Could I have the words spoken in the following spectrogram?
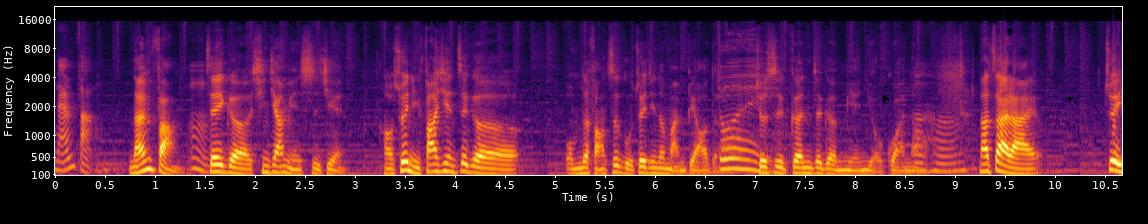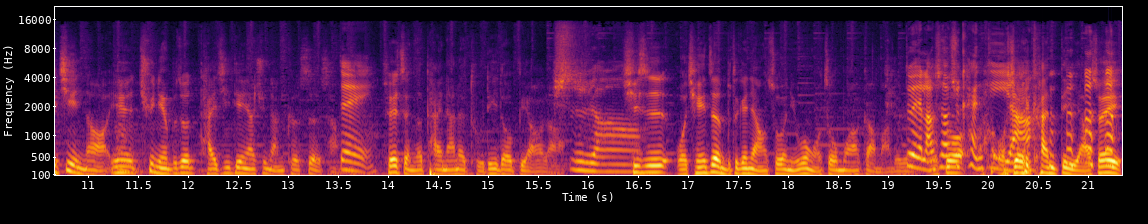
南纺，南纺这个新疆棉事件，好，所以你发现这个我们的纺织股最近都蛮标的，对，就是跟这个棉有关哦。那再来，最近哦，因为去年不是说台积电要去南科设厂，对，所以整个台南的土地都飙了。是啊，其实我前一阵不是跟你讲说，你问我周末要干嘛，对不对？对，老师要去看地啊，我就去看地啊，所以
